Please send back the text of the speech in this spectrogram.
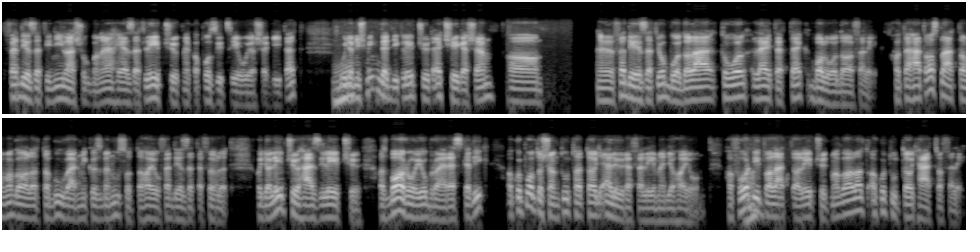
fedélzeti nyílásokban elhelyezett lépcsőknek a pozíciója segített, mhm. ugyanis mindegyik lépcsőt egységesen a fedélzet jobb oldalától lejtettek bal oldal felé. Ha tehát azt látta maga alatt a búvár, miközben úszott a hajó fedélzete fölött, hogy a lépcsőházi lépcső az balról jobbra ereszkedik, akkor pontosan tudhatta, hogy előre felé megy a hajón. Ha fordítva látta a lépcsőt maga alatt, akkor tudta, hogy hátrafelé.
